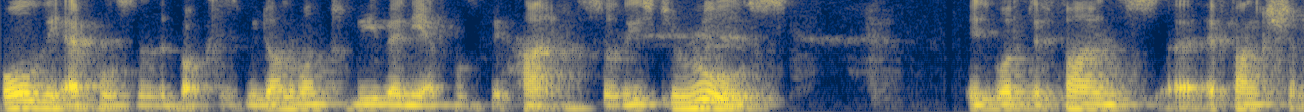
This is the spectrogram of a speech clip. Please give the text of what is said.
all the apples in the boxes. We don't want to leave any apples behind. So these two rules is what defines uh, a function.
